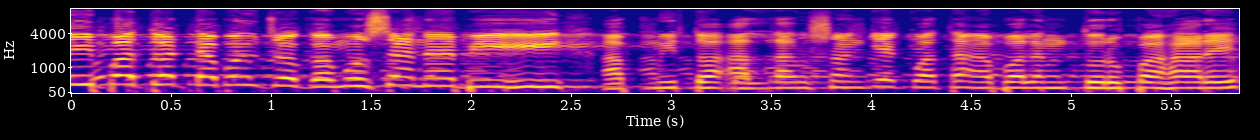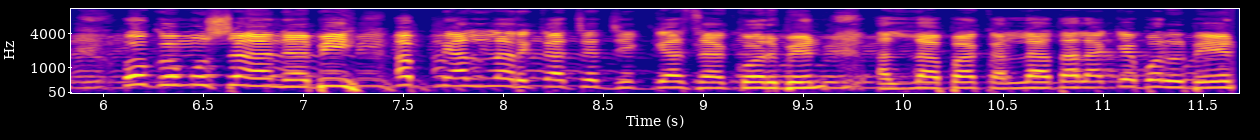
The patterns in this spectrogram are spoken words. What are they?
ওই পাথরটা বলছো গো মুসা নবী? আপনি তো আল্লাহর সঙ্গে কথা বলেন তোর পাহাড়ে। ও গো মুসা নবী, আপনি আল্লাহর কাছে জিজ্ঞাসা করবেন। আল্লাহ পাক আল্লাহ তালাকে বলবেন,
